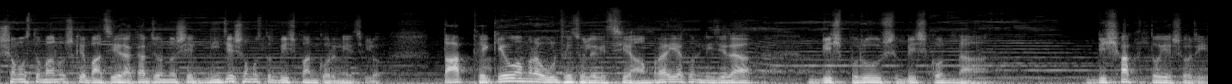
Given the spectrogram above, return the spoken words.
সমস্ত মানুষকে বাঁচিয়ে রাখার জন্য সে নিজে সমস্ত বিষ পান করে নিয়েছিল। তার থেকেও আমরা ঊর্ধ্বে চলে গেছি। আমরাই এখন নিজেরা বিষ পুরুষ, বিষ কন্যা, বিষাক্ত এ শরীর।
